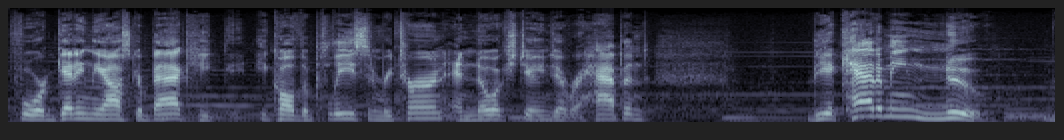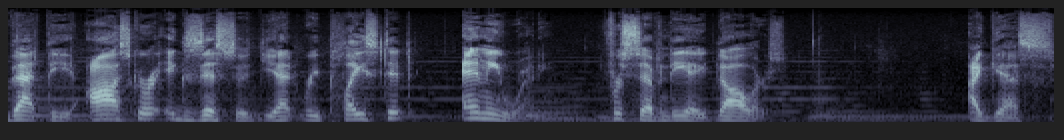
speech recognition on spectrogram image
for getting the Oscar back. He, he called the police in return, and no exchange ever happened. The Academy knew that the Oscar existed, yet replaced it anyway for $78. I guess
